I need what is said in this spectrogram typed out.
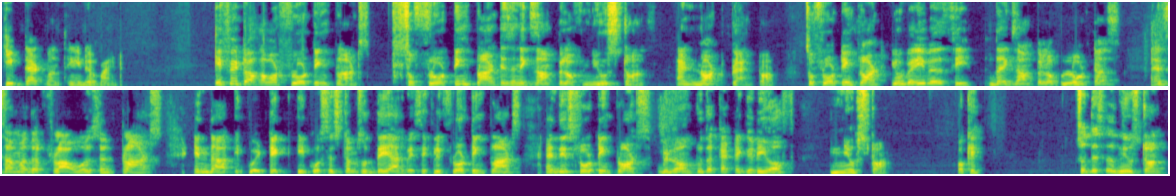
Keep that one thing in your mind. If we talk about floating plants, so floating plant is an example of neuston and not plankton. So floating plant, you very well see the example of lotus and some other flowers and plants in the aquatic ecosystem. So they are basically floating plants and these floating plants belong to the category of neuston. Okay. So this is neuston.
